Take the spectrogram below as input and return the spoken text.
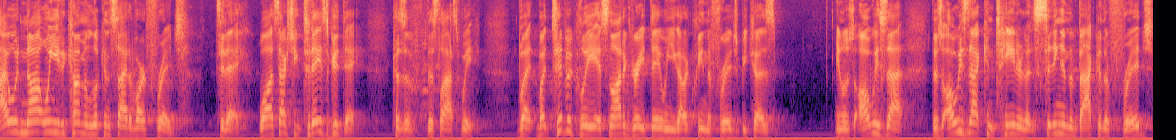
I would not want you to come and look inside of our fridge today. Well, it's actually, today's a good day because of this last week. But, but typically, it's not a great day when you got to clean the fridge because, you know, there's always that, there's always that container that's sitting in the back of the fridge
